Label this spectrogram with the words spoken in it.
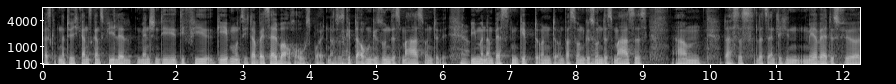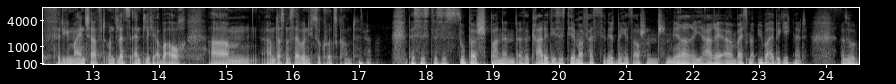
weil es gibt natürlich ganz, ganz viele Menschen, die, die viel geben und sich dabei selber auch ausbeuten. Also ja. es gibt da auch ein gesundes Maß und ja. wie man am besten gibt und, und was so ein gesundes ja. Maß ist, ähm, dass es letztendlich ein Mehrwert ist für, für die Gemeinschaft und letztendlich aber auch, ähm, ähm dass man selber nicht zu kurz kommt. Ja. Das ist, das ist super spannend. Also gerade dieses Thema fasziniert mich jetzt auch schon, schon mehrere Jahre, äh, weil es mir überall begegnet. Also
